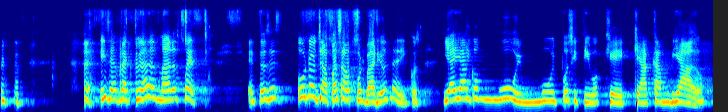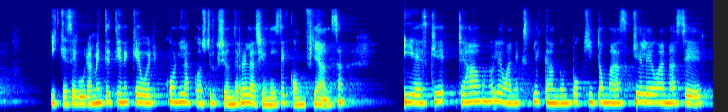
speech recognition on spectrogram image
y se fractura las manos, pues. Entonces, uno ya ha pasado por varios médicos y hay algo muy, muy positivo que, que ha cambiado y que seguramente tiene que ver con la construcción de relaciones de confianza. Y es que ya a uno le van explicando un poquito más qué le van a hacer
